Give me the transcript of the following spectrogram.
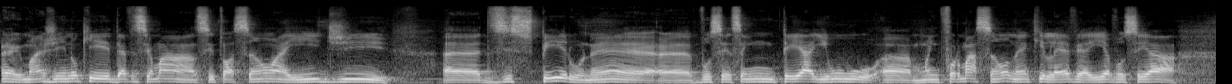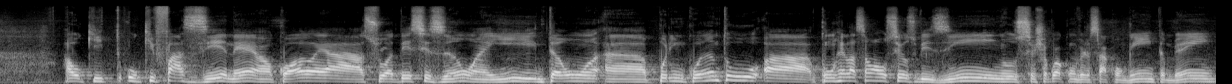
É, eu imagino que deve ser uma situação aí de é, desespero, né? É, você sem ter aí o, uma informação, né, que leve aí a você a ao que, o que fazer, né? Qual é a sua decisão aí? Então, uh, por enquanto, uh, com relação aos seus vizinhos, você chegou a conversar com alguém também?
